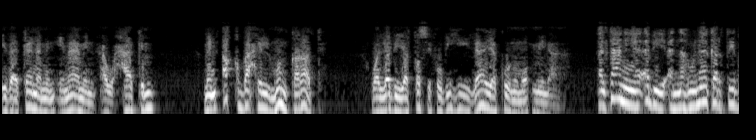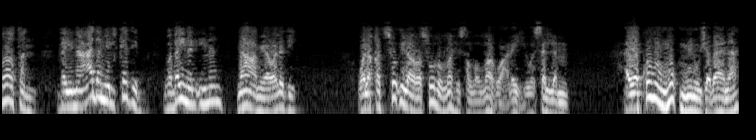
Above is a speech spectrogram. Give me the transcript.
إذا كان من إمام أو حاكم من أقبح المنكرات والذي يتصف به لا يكون مؤمنا. هل تعني يا أبي أن هناك ارتباطا بين عدم الكذب وبين الإيمان؟ نعم يا ولدي. ولقد سئل رسول الله صلى الله عليه وسلم أيكون المؤمن جبانا؟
